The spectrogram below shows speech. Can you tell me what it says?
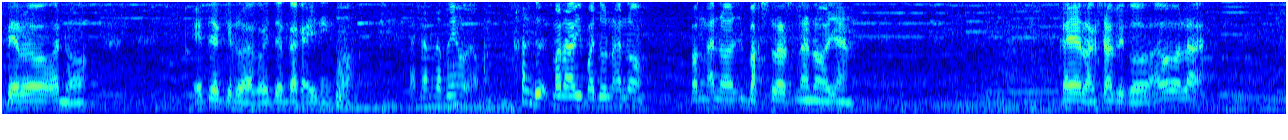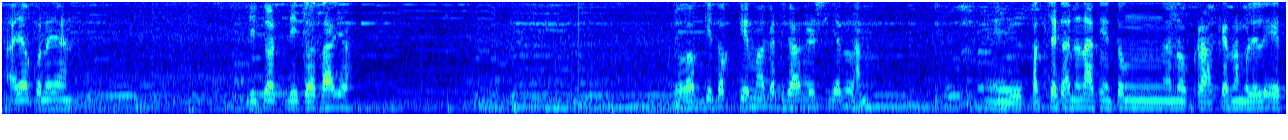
Pero ano, ito yung kinuha ko, ito yung kakainin ko. Asan na ba yung, marami pa doon ano, pang ano, lunch na ano, ayan. Kaya lang sabi ko, ah wala, ayaw ko na yan. Dito, dito tayo. Okay, okay mga katigangers, yan lang eh, pagtsagaan na natin itong ano, cracker na maliliit.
